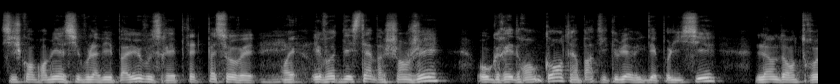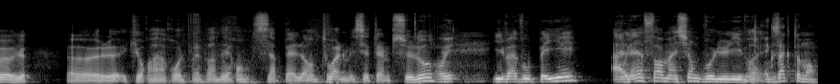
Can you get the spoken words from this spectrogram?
si je comprends bien, si vous l'aviez pas eu, vous serez peut-être pas sauvé. Oui. Et votre destin va changer au gré de rencontres, en particulier avec des policiers. L'un d'entre eux, euh, qui aura un rôle prépondérant, s'appelle Antoine, mais c'est un pseudo. Oui. Il va vous payer à l'information que vous lui livrez. Exactement.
